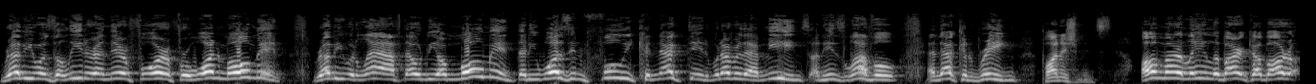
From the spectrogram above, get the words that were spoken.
Rebbe was the leader, and therefore, for one moment, Rebbe would laugh. That would be a moment that he wasn't fully connected, whatever that means, on his level, and that could bring punishments. Amar Leila Bar Kapara.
